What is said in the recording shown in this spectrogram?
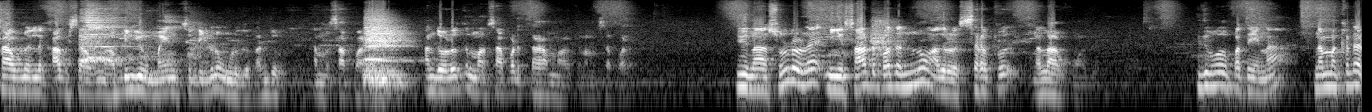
சாப்பிடணும் இல்லை காஃபி சாப்பிடணும் அப்படிங்கிற ஒரு மைண்ட் செட்டிங்களும் உங்களுக்கு வந்துடும் நம்ம சாப்பாடு. அந்த அளவுக்கு நம்ம சாப்பாடு தரமாக இருக்கும் நம்ம சாப்பாடு. இது நான் சொல்கிறத நீங்கள் சாப்பிட்டு பார்த்தா இன்னும் அதோட சிறப்பு நல்லா இருக்கும் அது. இது போக பார்த்தீங்கன்னா நம்ம கடை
